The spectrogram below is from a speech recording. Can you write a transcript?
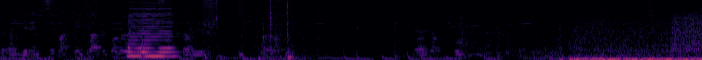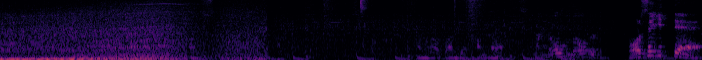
Ya da gerekirse takmayı iki dakika sonra öğrenirsin. Tamam var ya tam da yapmışsın. Ne oldu ne oldu? Dorse gitti.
